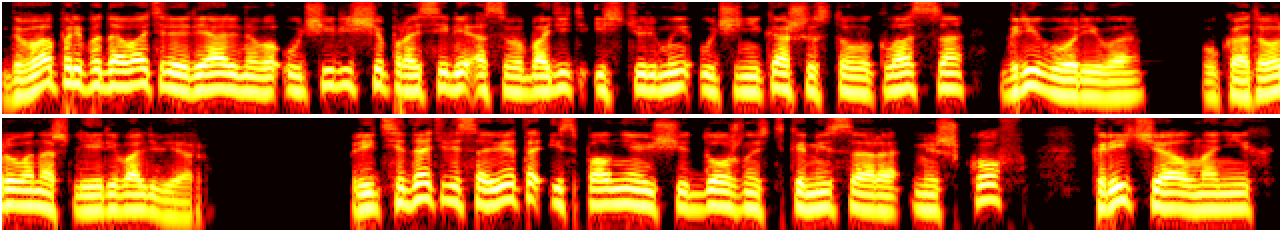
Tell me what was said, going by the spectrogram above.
Два преподавателя реального училища просили освободить из тюрьмы ученика шестого класса Григорьева, у которого нашли револьвер. Председатель совета, исполняющий должность комиссара Мешков, кричал на них,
